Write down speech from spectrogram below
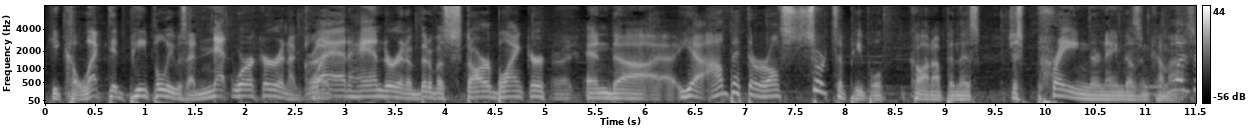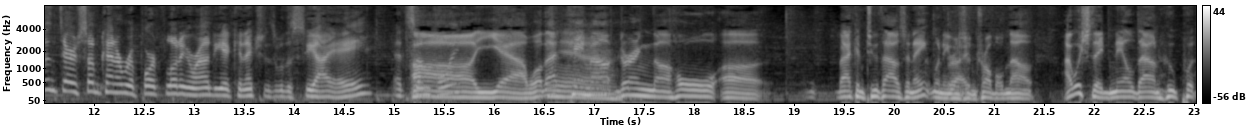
He collected people. He was a networker and a glad hander and a bit of a star blanker. Right. And uh, yeah, I'll bet there are all sorts of people caught up in this, just praying their name doesn't come out. Wasn't there some kind of report floating around he had connections with the CIA at some point? Uh, yeah. Well, that came out during the whole uh, back in 2008 when he was in trouble. Now, I wish they'd nail down who put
